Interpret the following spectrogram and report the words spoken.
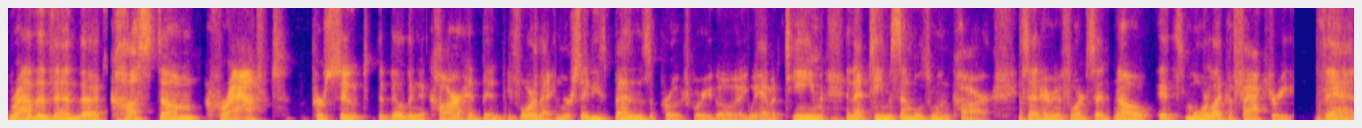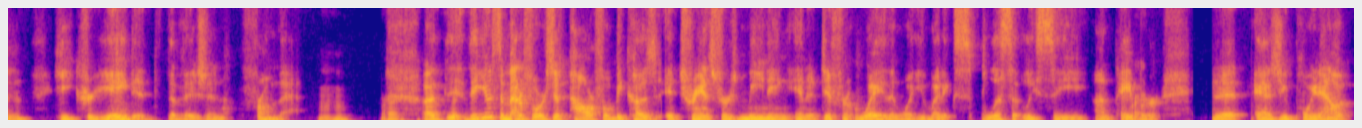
Rather than the custom craft pursuit that building a car had been before that. Mercedes Benz approach, where you go, we have a team and that team assembles one car. Instead, Henry Ford said, no, it's more like a factory. Then he created the vision from that. Mm-hmm. Right. Uh, the, the, use of metaphor is just powerful because it transfers meaning in a different way than what you might explicitly see on paper. Right. And it, as you point out,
